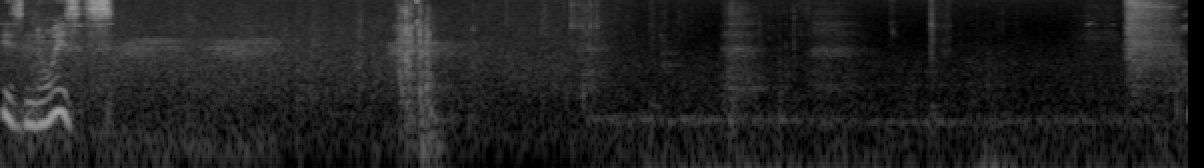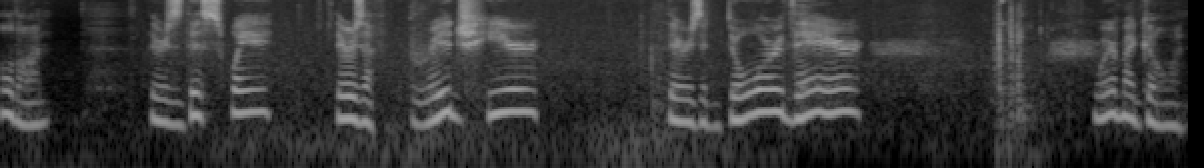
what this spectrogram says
These noises. Hold on. There's this way. There's a bridge here. There's a door there. Where am I going?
